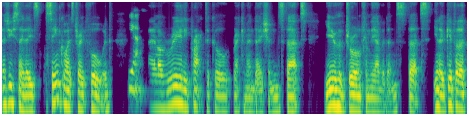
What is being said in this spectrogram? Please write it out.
As you say they seem quite straightforward. Yeah. They are really practical recommendations that you have drawn from the evidence that you know give a,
